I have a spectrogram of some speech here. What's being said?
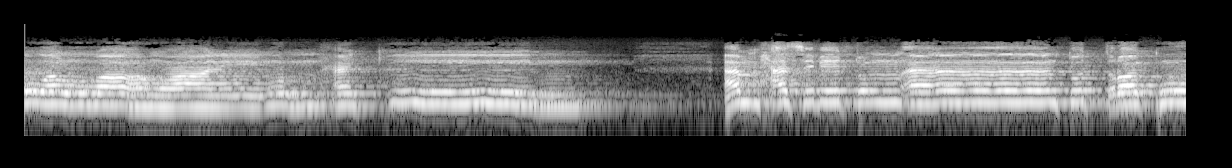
والله عليم حكيم. أم حسبتم أن تتركوا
